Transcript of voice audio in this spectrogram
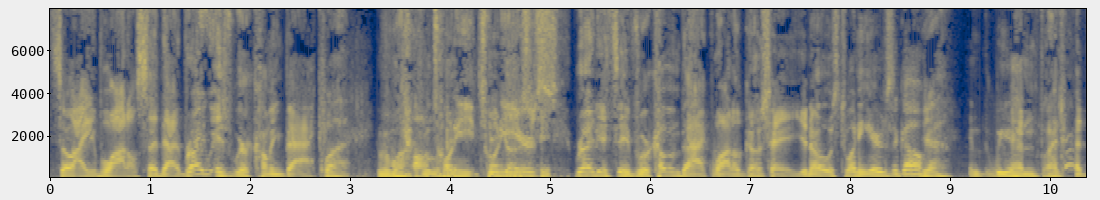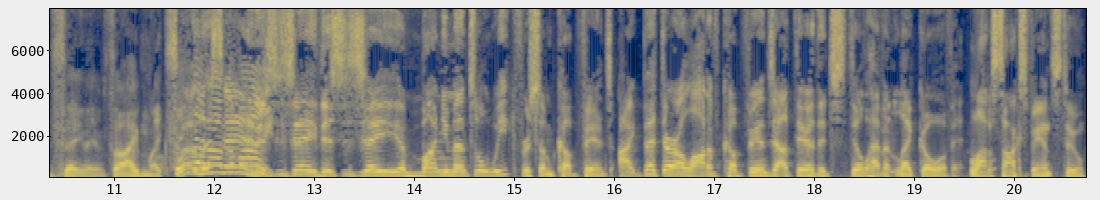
so I Waddle said that right as we are coming back. What? Oh, 20 20 goes- years? Right. It's, if we're coming back, Waddle goes, hey, you know, it was 20 years ago. Yeah. And we hadn't planned that to say that. So I'm like, say Well, that on listen, the mic. this is a this is a, a monumental week for some Cub fans. I bet there are a lot of Cub fans out there that still haven't let go of it. A lot of Sox fans too.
